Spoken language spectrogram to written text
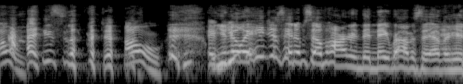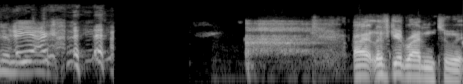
oh He's laughing. oh, if you know what? He just hit himself harder than Nate Robinson ever hit him. yeah, All right, let's get right into it.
